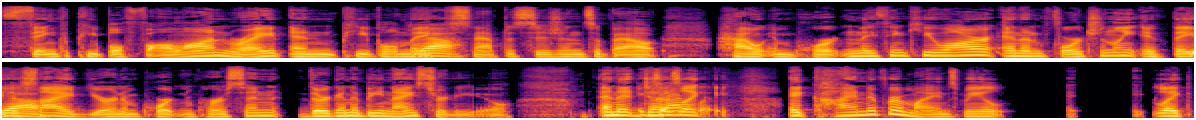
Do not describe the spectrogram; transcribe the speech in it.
think people fall on, right? And people make Yeah. snap decisions about how important they think you are. And unfortunately, if they Yeah. decide you're an important person, they're going to be nicer to you. And it does like it kind of reminds me like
